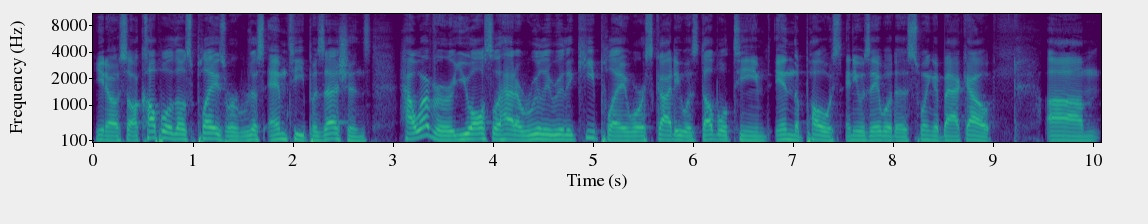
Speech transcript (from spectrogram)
you know, so a couple of those plays were just empty possessions. However, you also had a really, really key play where Scottie was double teamed in the post and he was able to swing it back out. Um,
